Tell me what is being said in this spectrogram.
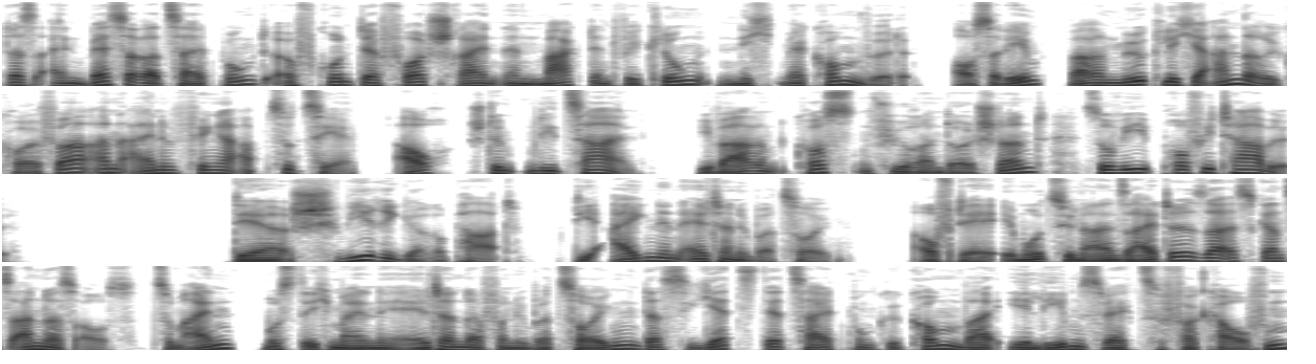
dass ein besserer Zeitpunkt aufgrund der fortschreitenden Marktentwicklung nicht mehr kommen würde. Außerdem waren mögliche andere Käufer an einem Finger abzuzählen. Auch stimmten die Zahlen. Wir waren Kostenführer in Deutschland sowie profitabel. Der schwierigere Part, die eigenen Eltern überzeugen. Auf der emotionalen Seite sah es ganz anders aus. Zum einen musste ich meine Eltern davon überzeugen, dass jetzt der Zeitpunkt gekommen war, ihr Lebenswerk zu verkaufen.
